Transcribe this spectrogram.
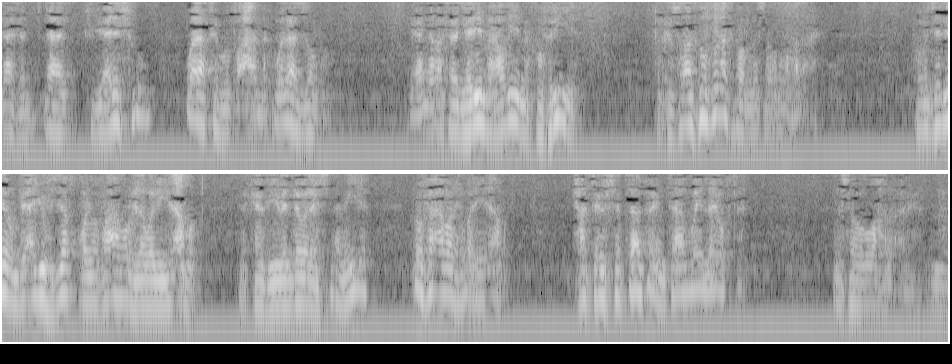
لا لا تجالسه ولا تاكل طعامه ولا تزره لأن جريمة عظيمة كفرية. الصلاة كفر أكبر نسأل الله العافية. فهو جدير بأن يهجر ويرفع أمره إلى ولي الأمر. إذا كان في الدولة الإسلامية يرفع أمره إلى ولي الأمر. حتى يستتاب فإن تاب وإلا يقتل. نسأل الله العافية. نعم.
